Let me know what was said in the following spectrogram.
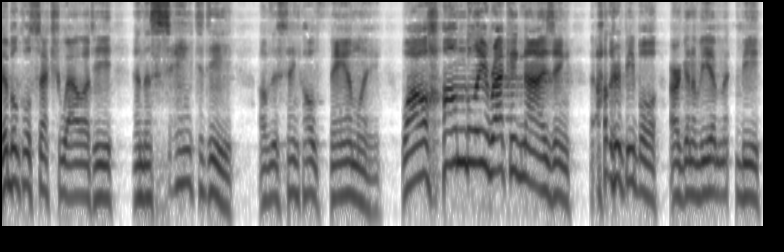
biblical sexuality, and the sanctity of this thing called family, while humbly recognizing that other people are going to be, be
